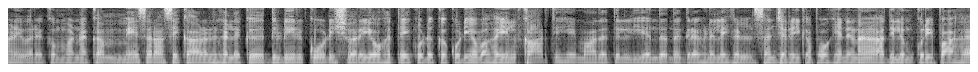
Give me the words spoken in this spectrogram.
அனைவருக்கும் வணக்கம். மேசராசிக்காரர்களுக்கு திடீர் கோடீஸ்வர யோகத்தை கொடுக்கக்கூடிய வகையில் கார்த்திகை மாதத்தில் எந்தெந்த கிரகநிலைகள் சஞ்சரிக்க போகின்றன அதிலும் குறிப்பாக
